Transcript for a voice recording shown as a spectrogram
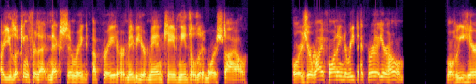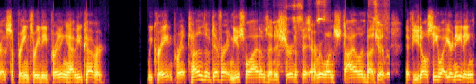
Are you looking for that next sim rig upgrade, or maybe your man cave needs a little more style? Or is your wife wanting to redecorate your home? Well, we here at Supreme 3D Printing have you covered. We create and print tons of different and useful items that is sure to fit everyone's style and budget. If you don't see what you're needing,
